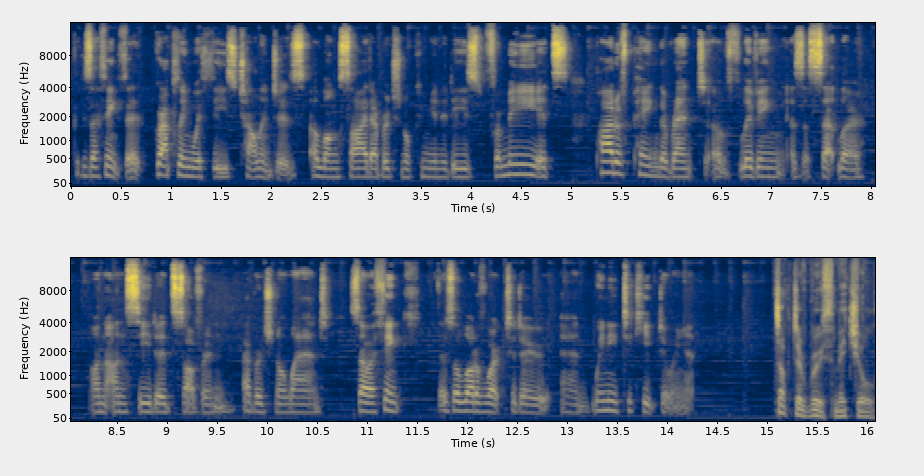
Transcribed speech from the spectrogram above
Because I think that grappling with these challenges alongside Aboriginal communities, for me, it's part of paying the rent of living as a settler on unceded sovereign Aboriginal land. So I think there's a lot of work to do, and we need to keep doing it. Dr. Ruth Mitchell.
